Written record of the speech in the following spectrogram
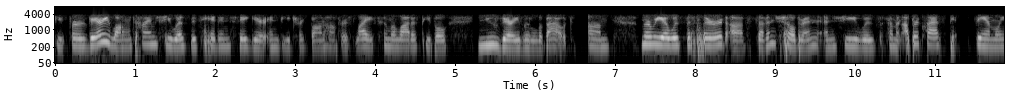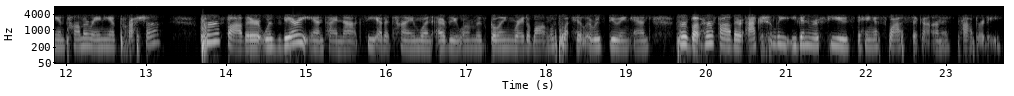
she for a very long time she was this hidden figure in Dietrich Bonhoeffer's life, whom a lot of people knew very little about. Um, Maria was the third of seven children, and she was from an upper class family in Pomerania, Prussia. Her father was very anti-Nazi at a time when everyone was going right along with what Hitler was doing, and her but her father actually even refused to hang a swastika on his property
